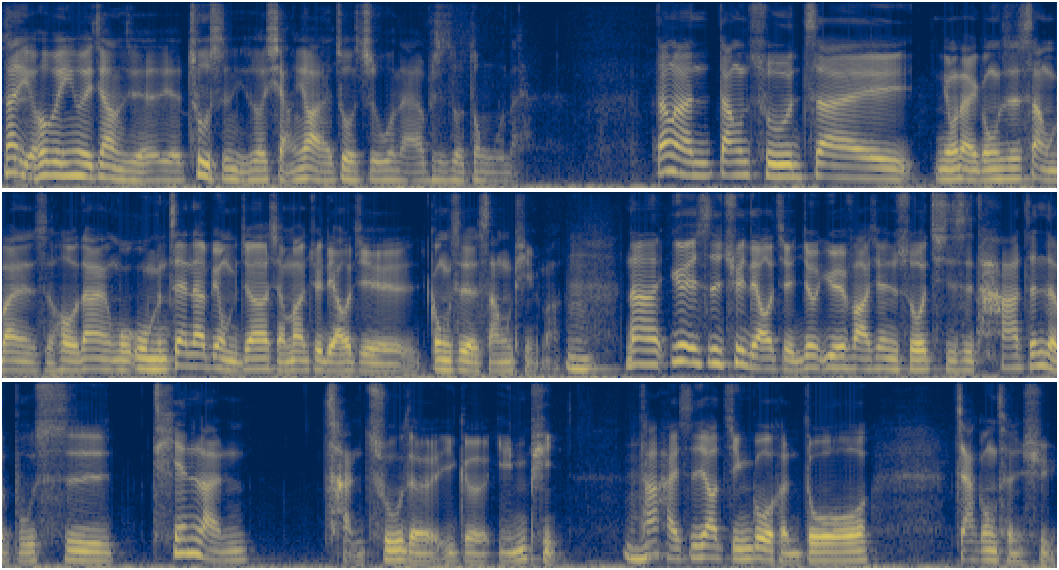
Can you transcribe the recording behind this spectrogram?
那也会不会因为这样子也促使你说想要来做植物奶而不是做动物奶？当然，当初在牛奶公司上班的时候，当然我我们在那边我们就要想办法去了解公司的商品嘛。嗯，那越是去了解，就越发现说其实它真的不是天然。产出的一个饮品，它还是要经过很多加工程序。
